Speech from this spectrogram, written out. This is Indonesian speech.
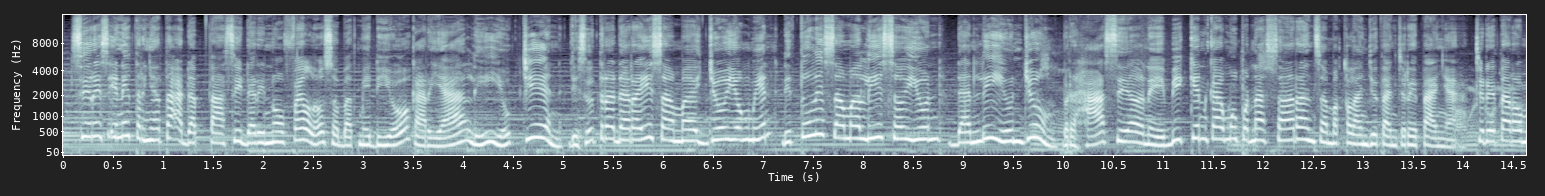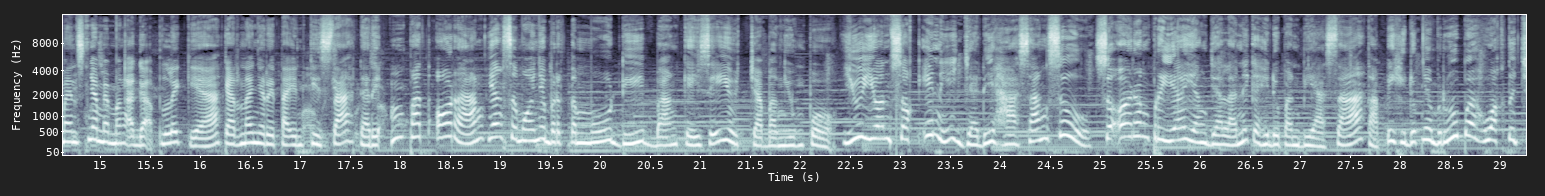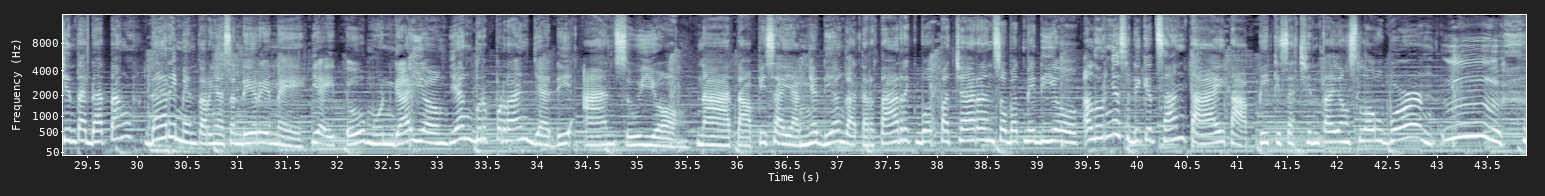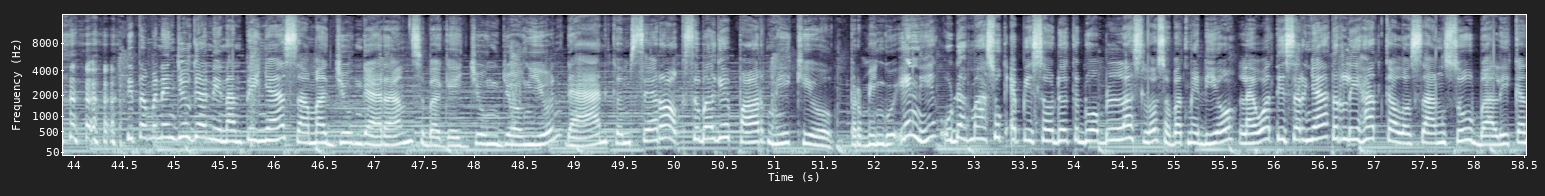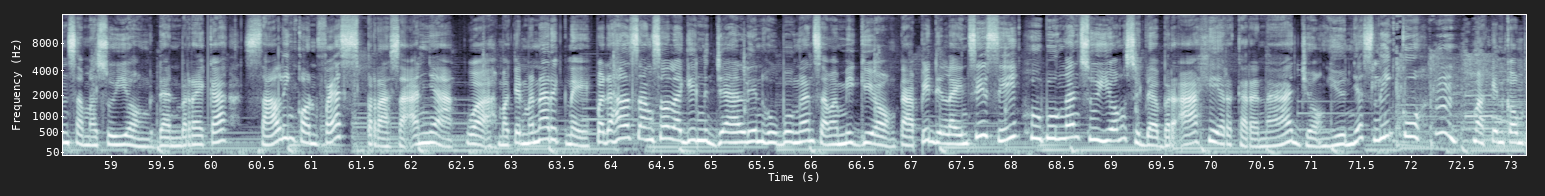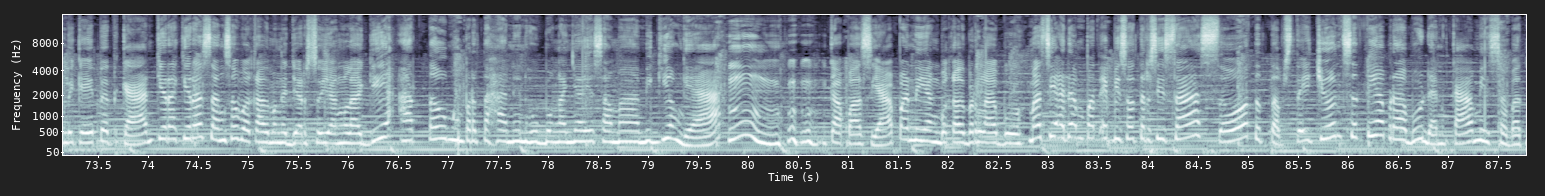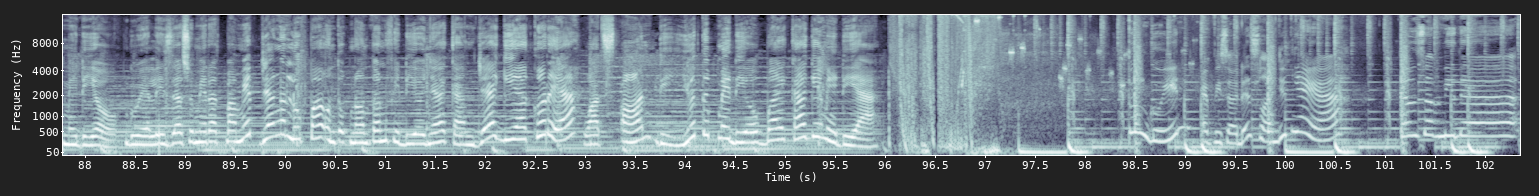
Series ini ternyata adaptasi dari novel loh Sobat Medio karya Lee Yuk Jin. Disutradarai sama Jo Yong Min, ditulis sama Lee So Yoon dan Lee Yoon Jung. Berhasil nih bikin kamu penasaran sama kelanjutan ceritanya. Cerita romansnya memang agak pelik ya karena nyeritain kisah dari empat orang yang semuanya bertemu di Bank Keiseiyu cabang Yungpo. Yu Yeon Sok ini jadi Ha Sang Soo, seorang pria yang jalani kehidupan biasa tapi hidupnya berubah waktu cinta datang dari mentornya sendiri nih, yaitu Moon Ga Young yang berperan jadi An Soo Young. Nah, tapi sayangnya dia nggak tertarik buat pacaran Sobat Medio. Alurnya sedikit santai, tapi kisah cinta yang slow burn. Uh, ditemenin juga nih nantinya sama Jung Garam sebagai Jung Jong Yun dan Kim Serok sebagai Park Mi Kyung. Per minggu ini udah masuk episode ke-12 loh Sobat Medio. Lewat teasernya terlihat kalau Sang Soo balikan sama Suyong dan mereka saling confess perasaannya. Wah, makin menarik nih. Padahal Sang Soo lagi ngejalin hubungan sama Mi Gyeong. Tapi di lain sisi, hubungan Suyong sudah berakhir karena Jong Yunnya selingkuh. Hmm, makin complicated kan? Kira-kira Sang Soo bakal mengejar Suyong lagi atau mempertahankan hubungannya sama Mi Gyeong ya? Hmm, kapal siapa nih yang bakal berlabuh? Masih ada 4 episode tersisa, so tetap stay tune setiap Rabu dan Kamis Sobat Medio. Gue Liza Sumirat pamit, jangan lupa untuk nonton videonya Kamjagia Korea What's On di YouTube Medio by KG Media. Tungguin episode selanjutnya ya. Kamsahamnida.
